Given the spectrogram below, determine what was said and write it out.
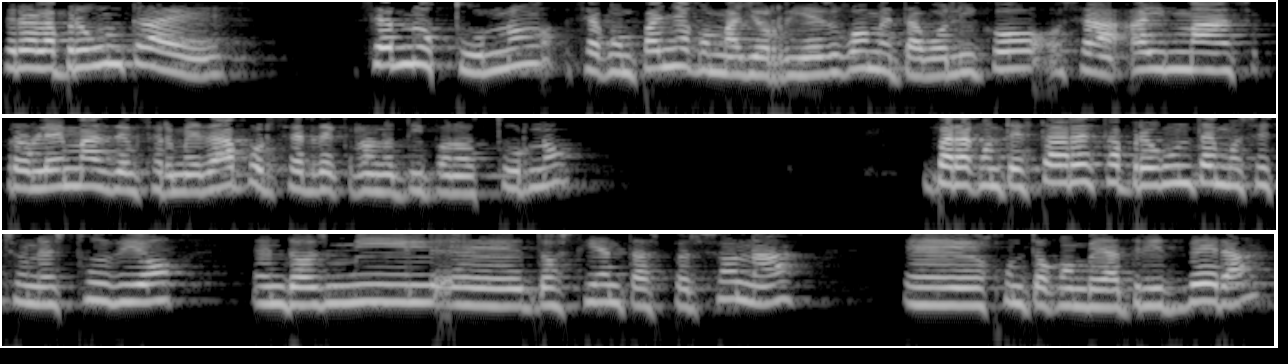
Pero la pregunta es, ser nocturno se acompaña con mayor riesgo metabólico, o sea, hay más problemas de enfermedad por ser de cronotipo nocturno. Para contestar a esta pregunta hemos hecho un estudio en 2.200 personas eh, junto con Beatriz Vera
